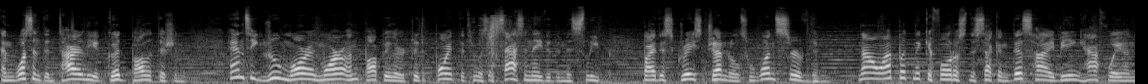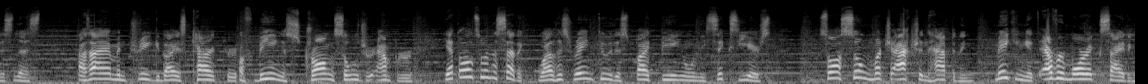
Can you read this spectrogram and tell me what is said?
and wasn't entirely a good politician, Hence he grew more and more unpopular to the point that he was assassinated in his sleep by disgraced generals who once served him. Now I put Nikephoros II this high being halfway on this list, as I am intrigued by his character of being a strong soldier emperor, yet also an ascetic, while his reign too despite being only 6 years, saw so much action happening, making it ever more exciting.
